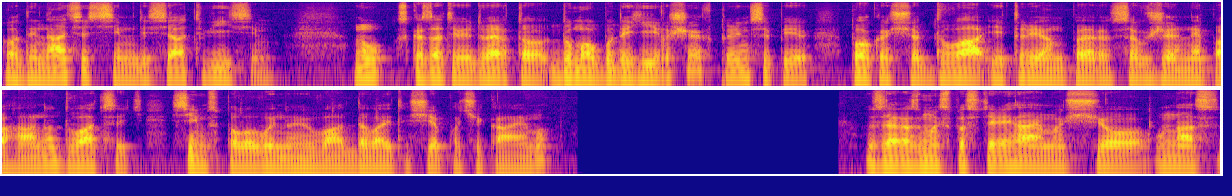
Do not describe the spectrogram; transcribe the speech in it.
1178. Ну, сказати відверто, думав, буде гірше. В принципі, поки що 2,3 ампери це вже непогано. 27,5 Вт. Давайте ще почекаємо. Зараз ми спостерігаємо, що у нас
